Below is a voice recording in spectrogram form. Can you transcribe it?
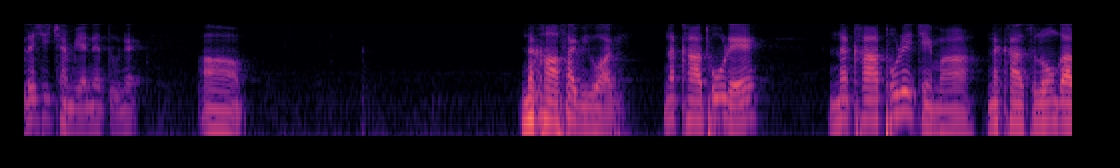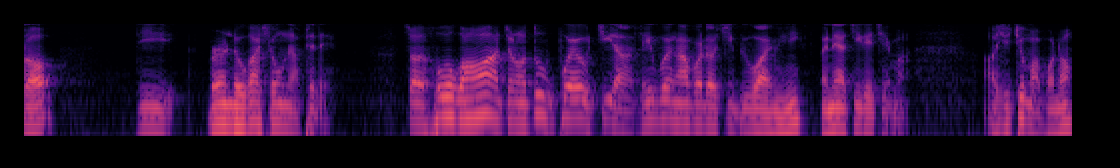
လက်ရှိချန်ပီယံနဲ့သူနဲ့အာနှစ်ခါဖိုက်ပြီးသွားပြီနှစ်ခါထိုးတယ်နှစ်ခါထိုးတဲ့အချိန်မှာနှစ်ခါစလုံးကတော့ ဒီဘရန်ဒိုကရှုံးတာဖြစ်တယ်ဆိုတော့ဟိုကောင်ကကျွန်တော်သူ့ပွဲကိုကြည့်တာ၄ပွဲ၅ပွဲတော့ကြည့်ပြီးသွားပြီမနေ့ကကြည့်တဲ့အချိန်မှာအာ YouTube မှာပေါ့နော်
